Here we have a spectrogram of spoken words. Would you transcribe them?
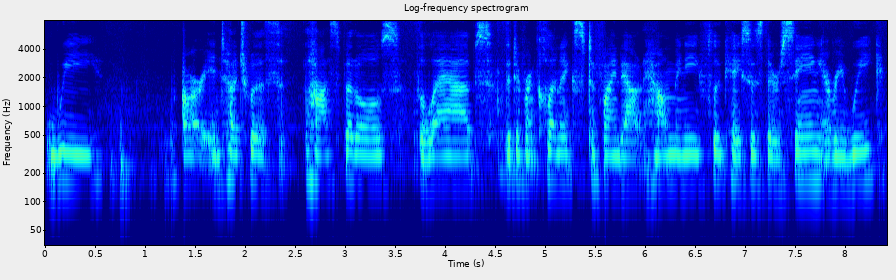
we are in touch with hospitals, the labs, the different clinics to find out how many flu cases they're seeing every week,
